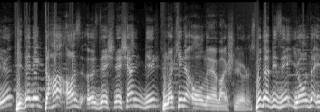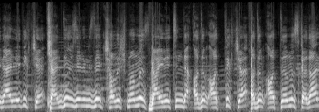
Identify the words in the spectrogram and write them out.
dolayı giderek daha az özdeşleşen bir makine olmaya başlıyoruz. Bu da bizi yolda ilerledikçe kendi üzerimizde çalışmamız gayretinde adım attıkça adım attığımız kadar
